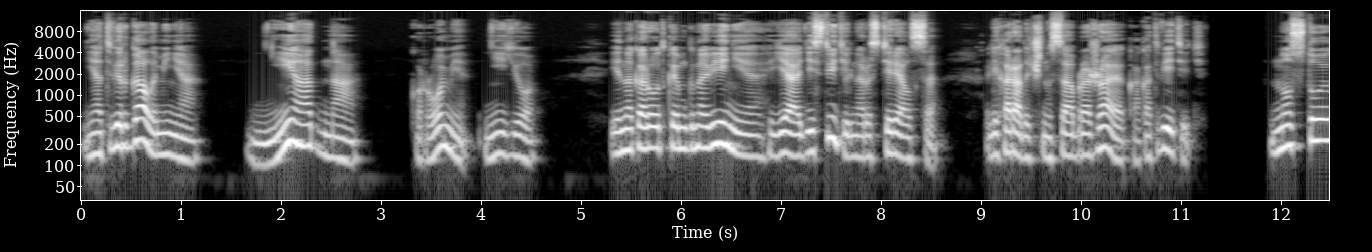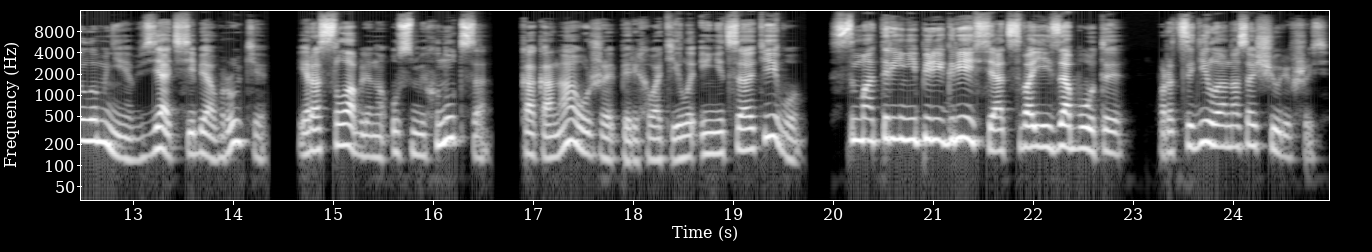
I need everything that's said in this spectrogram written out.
не отвергала меня. Ни одна, кроме нее. И на короткое мгновение я действительно растерялся, лихорадочно соображая, как ответить. Но стоило мне взять себя в руки и расслабленно усмехнуться, как она уже перехватила инициативу. «Смотри, не перегрейся от своей заботы!» – процедила она, сощурившись.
